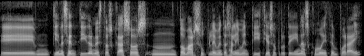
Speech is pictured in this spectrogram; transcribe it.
Eh, ¿Tiene sentido en estos casos mm, tomar suplementos alimenticios o proteínas, como dicen por ahí?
